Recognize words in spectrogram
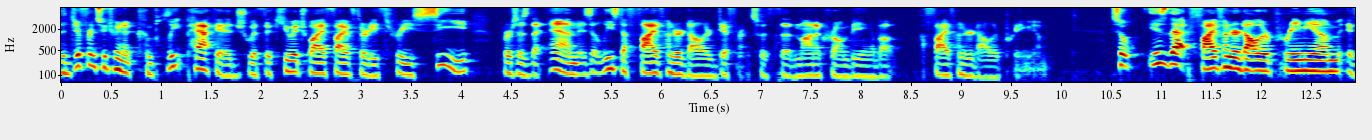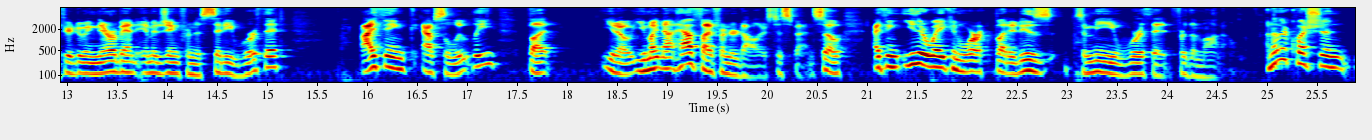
the difference between a complete package with the QHY 533C versus the M is at least a $500 difference, with the monochrome being about a $500 premium. So is that $500 premium if you're doing narrowband imaging from the city worth it? I think absolutely, but you know, you might not have $500 to spend. So I think either way can work, but it is to me worth it for the mono. Another question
